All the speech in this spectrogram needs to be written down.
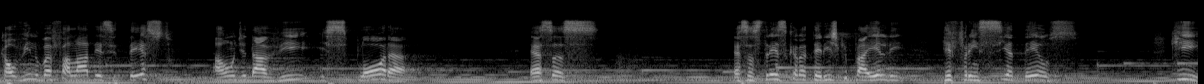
Calvino vai falar desse texto, aonde Davi explora essas essas três características que para ele referencia Deus, que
